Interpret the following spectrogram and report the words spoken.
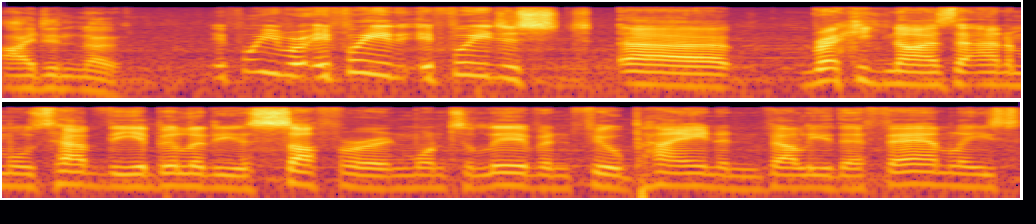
I didn't know. If we if we if we just uh, recognize that animals have the ability to suffer and want to live and feel pain and value their families,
